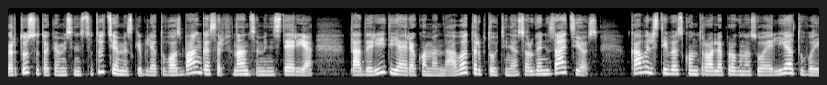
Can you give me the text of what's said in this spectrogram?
kartu su tokiomis institucijomis kaip Lietuvos bankas ar Finansų ministerija. Ta daryti jai rekomendavo tarptautinės organizacijos. Ką valstybės kontrolė prognozuoja Lietuvai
